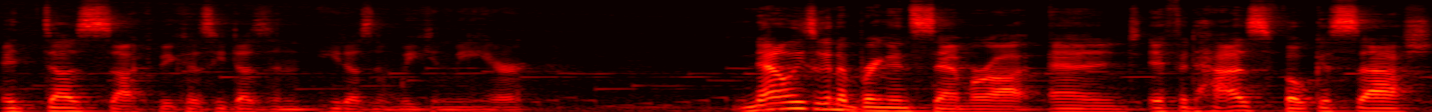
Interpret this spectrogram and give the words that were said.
it does suck because he doesn't he doesn't weaken me here. Now he's gonna bring in Samurott, and if it has Focus Sash,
